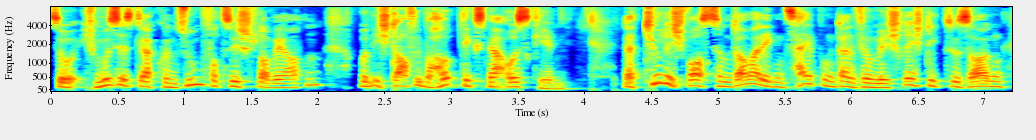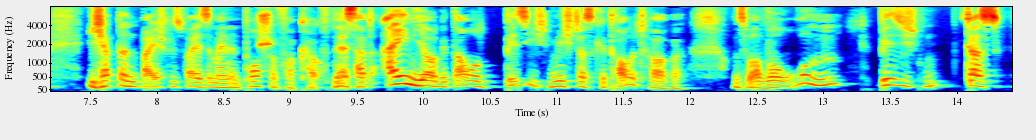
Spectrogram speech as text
So, ich muss jetzt der Konsumverzichtler werden und ich darf überhaupt nichts mehr ausgeben. Natürlich war es zum damaligen Zeitpunkt dann für mich richtig zu sagen, ich habe dann beispielsweise meinen Porsche verkauft. Es hat ein Jahr gedauert, bis ich mich das getraut habe. Und zwar warum? Bis ich das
